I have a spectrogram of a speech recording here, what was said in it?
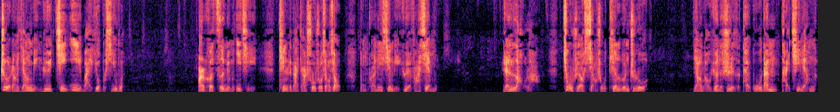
这让杨敏玉既意外又不习惯。而和子女们一起。听着大家说说笑笑，董传林心里越发羡慕。人老了，就是要享受天伦之乐。养老院的日子太孤单，太凄凉了。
